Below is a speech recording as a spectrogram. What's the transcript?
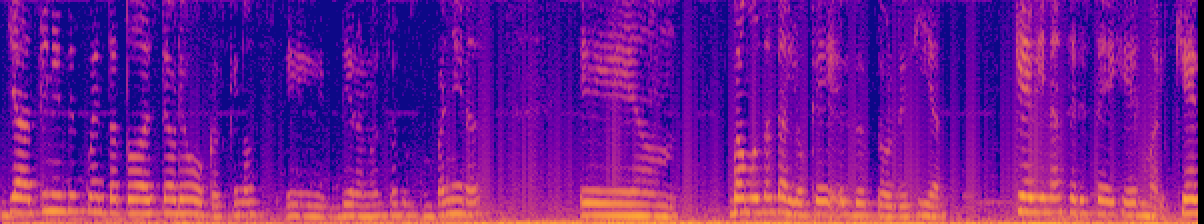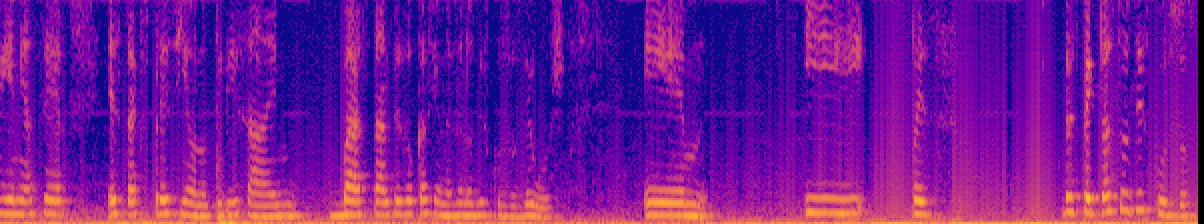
ya teniendo en cuenta todo este abrebocas que nos eh, dieron nuestras dos compañeras, eh, vamos a entrar en lo que el doctor decía. ¿Qué viene a hacer este eje del mal? ¿Qué viene a hacer esta expresión utilizada en bastantes ocasiones en los discursos de Bush? Y pues respecto a estos discursos,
